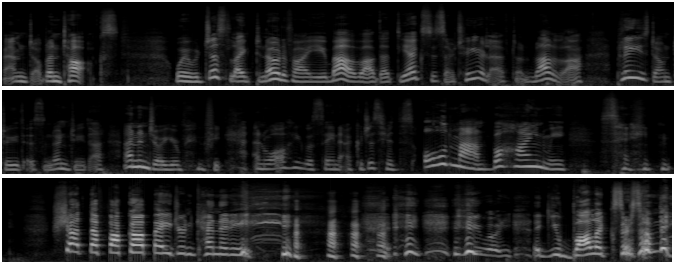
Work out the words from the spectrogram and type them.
FM Dublin Talks. We would just like to notify you, blah, blah, blah, that the exits are to your left, and blah, blah, blah. Please don't do this and don't do that, and enjoy your movie. And while he was saying it, I could just hear this old man behind me saying, Shut the fuck up, Adrian Kennedy. like, you bollocks or something.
